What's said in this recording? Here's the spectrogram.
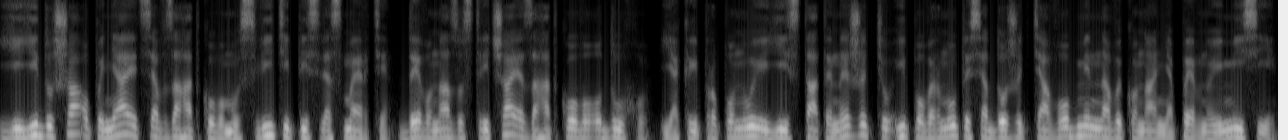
Її душа опиняється в загадковому світі після смерті, де вона зустрічає загадкового духу, який пропонує їй стати нежиттю і повернутися до життя в обмін на виконання певної місії.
